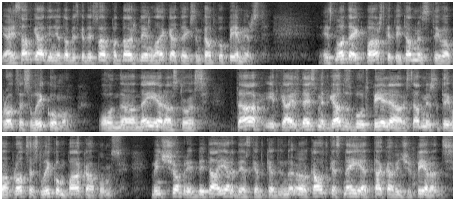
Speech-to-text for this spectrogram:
Ja es atgādinu, jo tāpēc, ka es varu pat dažu dienu laikā, teiksim, kaut ko piemirst. Es noteikti pārskatītu administratīvā procesa likumu un neierastos Tā it kā es desmit gadus būtu pieļāvis administratīvā procesa likuma pārkāpumus. Viņš šobrīd bija tā ieradies, kad, kad kaut kas neiet tā, kā viņš ir pieredzējis.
